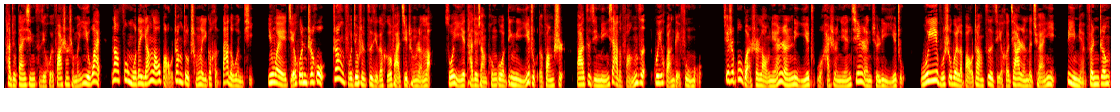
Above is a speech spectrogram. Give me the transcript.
她就担心自己会发生什么意外，那父母的养老保障就成了一个很大的问题。因为结婚之后，丈夫就是自己的合法继承人了，所以她就想通过订立遗嘱的方式，把自己名下的房子归还给父母。其实，不管是老年人立遗嘱，还是年轻人去立遗嘱，无一不是为了保障自己和家人的权益，避免纷争，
